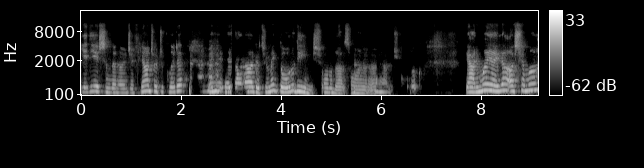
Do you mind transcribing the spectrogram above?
7 yaşından önce filan çocukları e, mezarlığa götürmek doğru değilmiş. Onu da sonradan öğrenmiş. Yani Maya ile aşama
